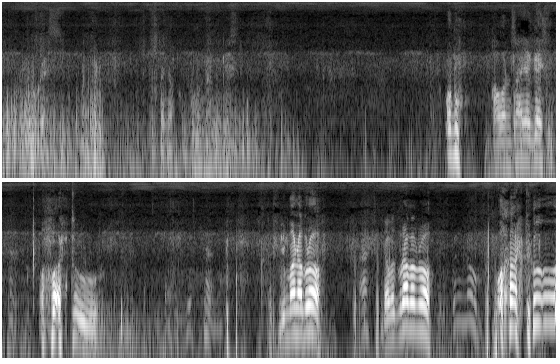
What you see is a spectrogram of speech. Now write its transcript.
Tuh, guys banyak kebunan guys aduh kawan saya guys Waduh. Gimana, Bro? Dapat berapa, Bro? Belum. Waduh.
